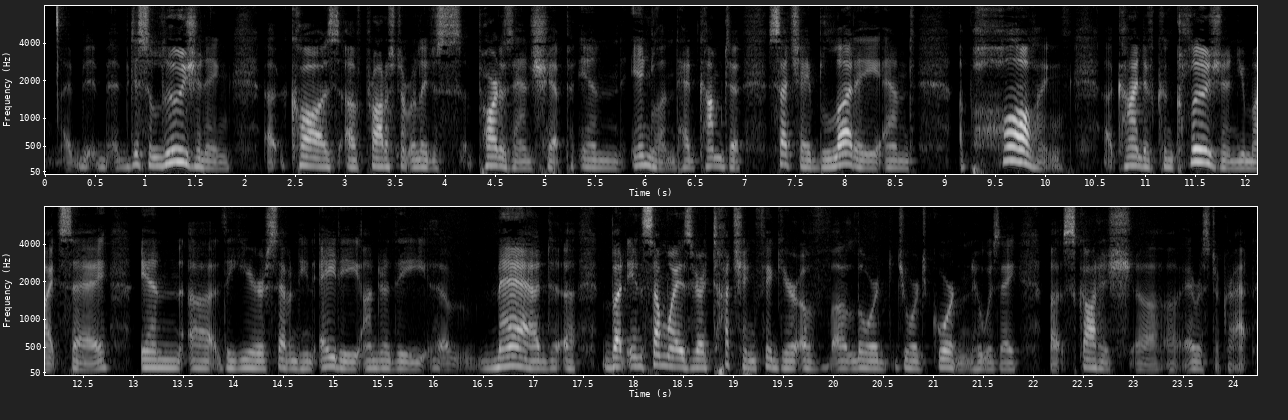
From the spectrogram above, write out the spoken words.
disillusioning uh, cause of Protestant religious partisanship in England had come to such a bloody and appalling uh, kind of conclusion, you might say, in uh, the year 1780 under the uh, mad, uh, but in some ways very touching figure of uh, Lord George Gordon, who was a Scottish aristocrat.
